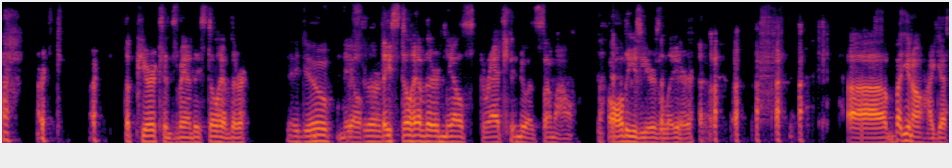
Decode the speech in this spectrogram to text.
hard, hard. The Puritans, man, they still have their they do. Nail. Sure. They still have their nails scratched into it somehow. All these years later. uh, but you know, I guess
